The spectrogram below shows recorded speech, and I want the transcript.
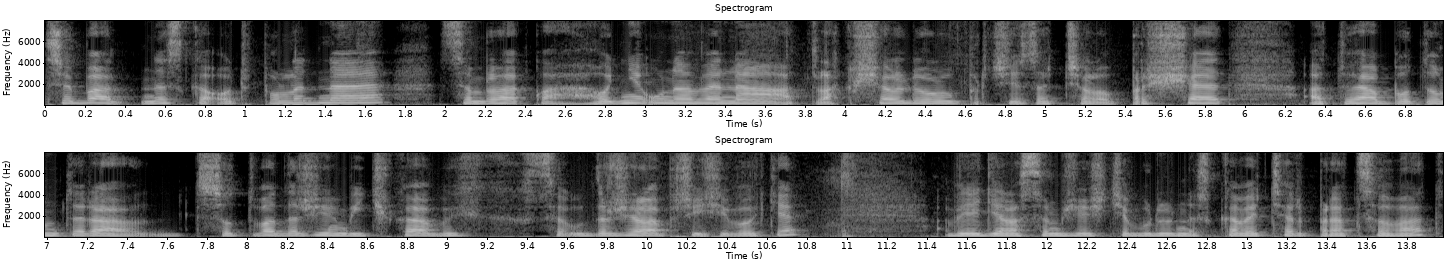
třeba dneska odpoledne jsem byla taková hodně unavená a tlak šel dolů, protože začalo pršet a to já potom teda sotva držím víčka, abych se udržela při životě. A věděla jsem, že ještě budu dneska večer pracovat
